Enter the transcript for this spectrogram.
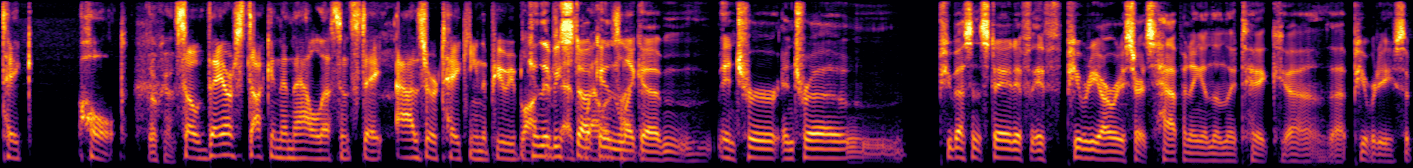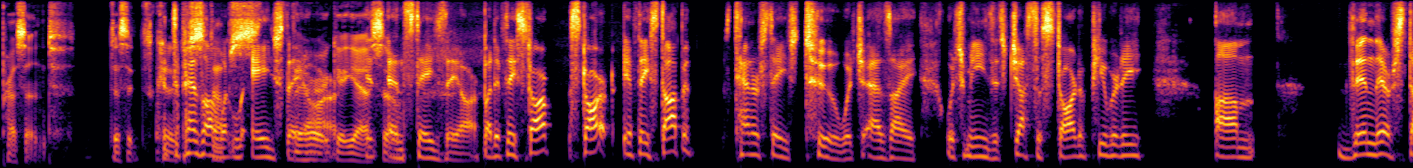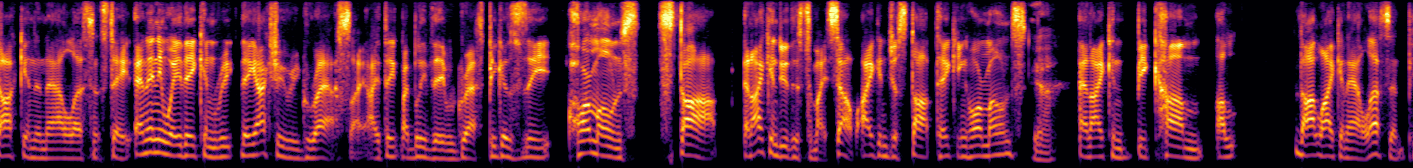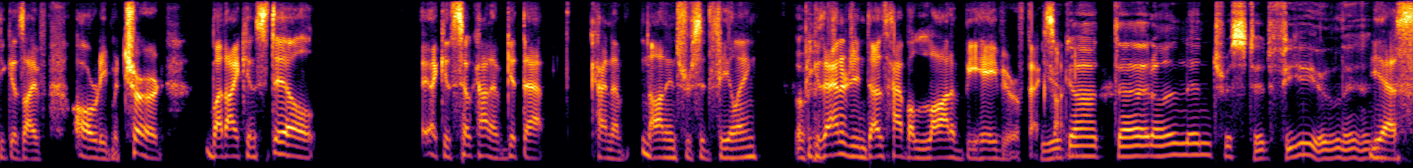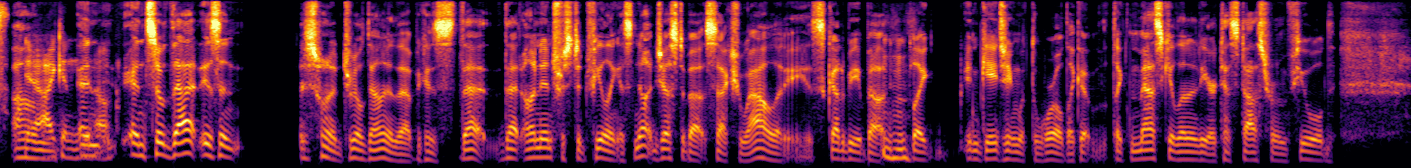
take hold. Okay. So they are stuck in an adolescent state as they're taking the puberty blockers. Can they be stuck well in like a intra intra pubescent state if if puberty already starts happening and then they take uh, that puberty suppressant? Does it kind It depends on what age they are Yeah. So and stage they are. But if they start start if they stop at Tanner stage two, which as I which means it's just the start of puberty, um, then they're stuck in an adolescent state. And anyway, they can re- they actually regress. I, I think I believe they regress because the hormones stop. And I can do this to myself. I can just stop taking hormones yeah. and I can become a, not like an adolescent because I've already matured, but I can still, I can still kind of get that kind of non-interested feeling because androgen does have a lot of behavior effects. You on you. got that uninterested feeling. Yes, Um, yeah, I can. you And know, and so that isn't. I just want to drill down into that because that that uninterested feeling is not just about sexuality. It's got to be about Mm-hmm. like engaging with the world, like a like masculinity or testosterone fueled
